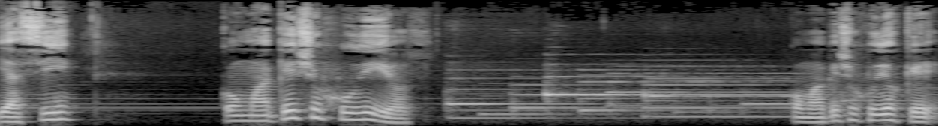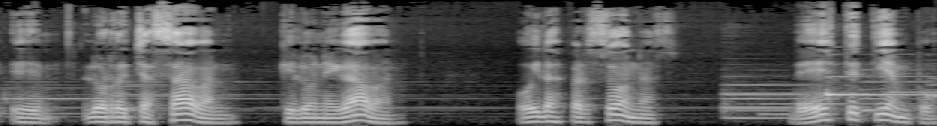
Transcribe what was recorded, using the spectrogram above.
Y así como aquellos judíos, como aquellos judíos que eh, lo rechazaban, que lo negaban, hoy las personas de este tiempo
